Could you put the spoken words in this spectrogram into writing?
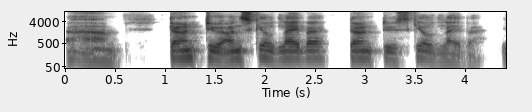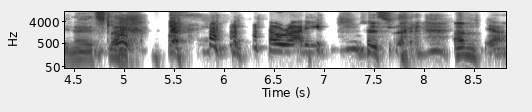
Um, don't do unskilled labor, don't do skilled labor. You know, it's like, alrighty. it's, um, yeah.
